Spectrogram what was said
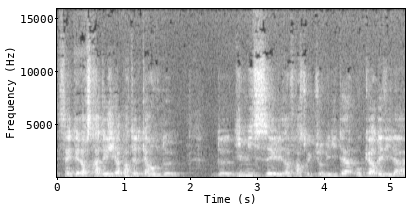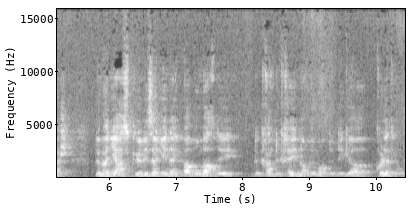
ça a été leur stratégie à partir de 1942, d'immiscer les infrastructures militaires au cœur des villages, de manière à ce que les Alliés n'aillent pas bombarder de crainte de créer énormément de dégâts collatéraux.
